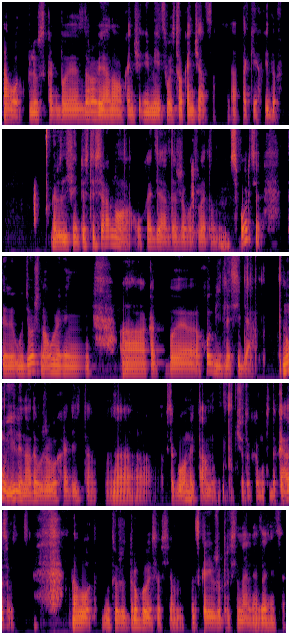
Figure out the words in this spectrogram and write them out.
А вот. Плюс, как бы, здоровье, оно конч... имеет свойство кончаться от таких видов развлечений. То есть ты все равно, уходя даже вот в этом спорте, ты уйдешь на уровень а, как бы хобби для себя. Ну, или надо уже выходить там на октагон и там что-то кому-то доказывать. Вот. Ну, это уже другое совсем. Это скорее уже профессиональное занятие.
